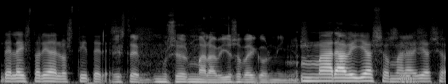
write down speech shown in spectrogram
de la historia de los títeres. Este museo es maravilloso para ir con niños. Maravilloso, maravilloso.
